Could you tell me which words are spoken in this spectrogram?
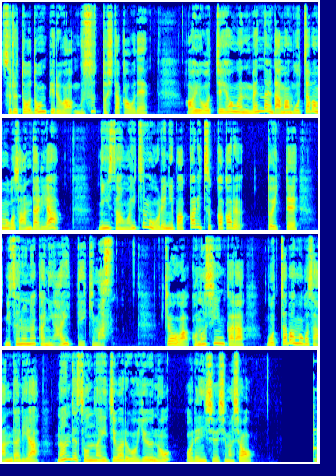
するとドンピルはムスッとした顔で、あい、おっち형은맨날나만못잡아먹어서안달이야兄さんはいつも俺にばっかり突っかかる、 と言って店の中に入っていきます。今日はこのシーンから、ぼっちゃばもごさあんだりや、なんでそんな意地悪を言うの？を練習しましょう。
